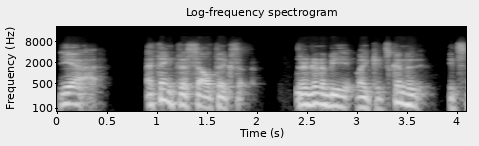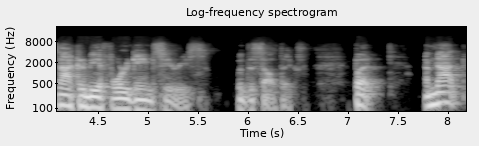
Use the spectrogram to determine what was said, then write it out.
Yeah, I think the Celtics, they're going to be like, it's going to, it's not going to be a four game series with the Celtics. But I'm not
